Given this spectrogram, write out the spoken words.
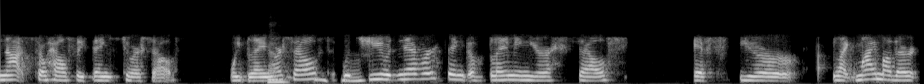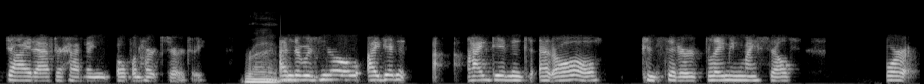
not so healthy things to ourselves. We blame Yeah. ourselves, Mhm. which you would never think of blaming yourself if you're like my mother died after having open heart surgery Right. and there was no i didn't i didn't at all consider blaming myself for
